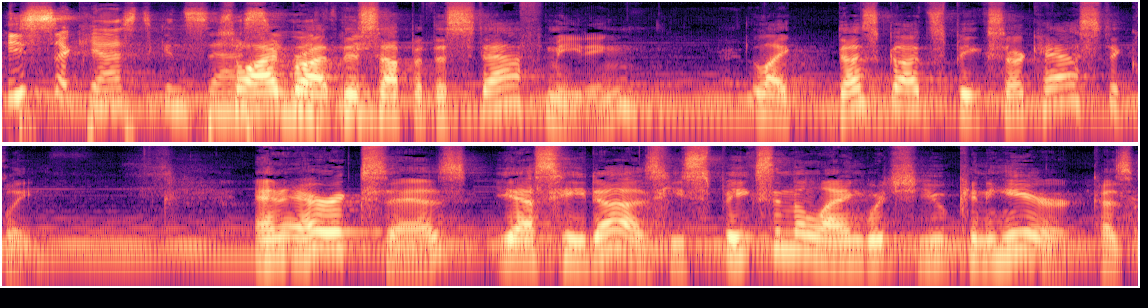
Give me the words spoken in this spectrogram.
he's sarcastic and sassy. So I brought me. this up at the staff meeting. Like, does God speak sarcastically? And Eric says, yes, he does. He speaks in the language you can hear because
